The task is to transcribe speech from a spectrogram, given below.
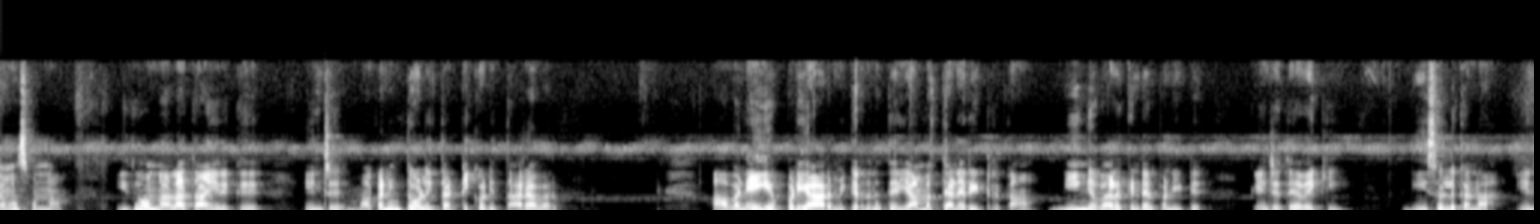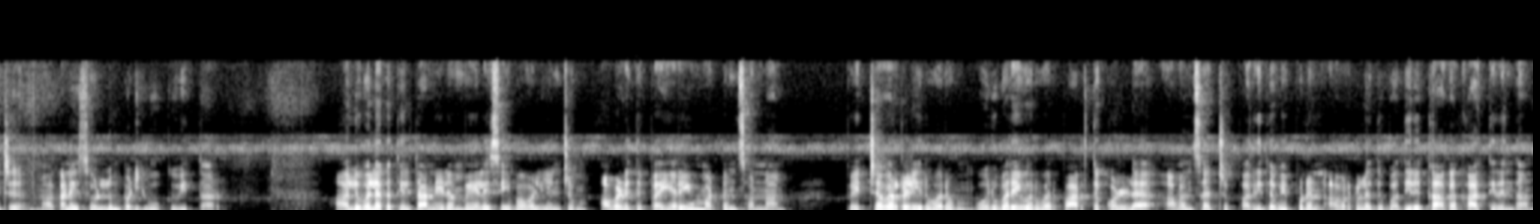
எவன் சொன்னான்? இதுவும் நல்லா தான் இருக்குது என்று மகனின் தோலை தட்டி கொடுத்தார் அவர். அவனே எப்படி ஆரம்பிக்கிறதுன்னு தெரியாமல் திணறிட்டு இருக்கான் நீங்கள் வேற கிண்டல் பண்ணிட்டு என்று தேவகி நீ சொல்லு கண்ணா என்று மகனை சொல்லும்படி ஊக்குவித்தார். அலுவலகத்தில் தன்னிடம் வேலை செய்பவள் என்றும் அவளது பெயரையும் மட்டும் சொன்னான். பெற்றவர்கள் இருவரும் ஒருவரை ஒருவர் பார்த்து கொள்ள அவன் சற்று பரிதவிப்புடன் அவர்களது பதிலுக்காக காத்திருந்தான்.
